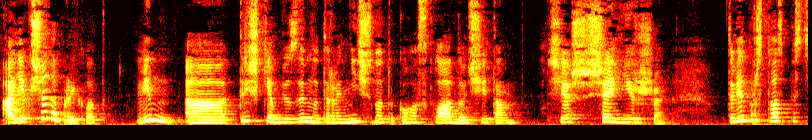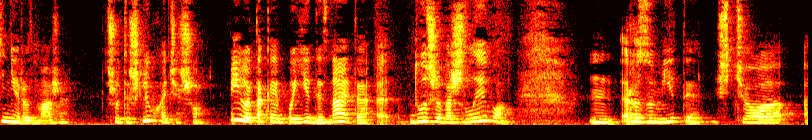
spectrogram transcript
А якщо, наприклад, він а, трішки аб'юзивно тиранічно такого складу, чи там ще, ще гірше, то він просто вас по стіні розмаже. Що ти шлюха чи що? І отаке поїде, знаєте, Е, дуже важливо розуміти, що е,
